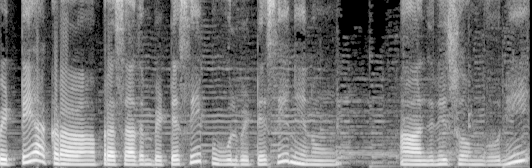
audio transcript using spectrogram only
పెట్టి అక్కడ ప్రసాదం పెట్టేసి పువ్వులు పెట్టేసి నేను ఆంజనేయ స్వామిని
